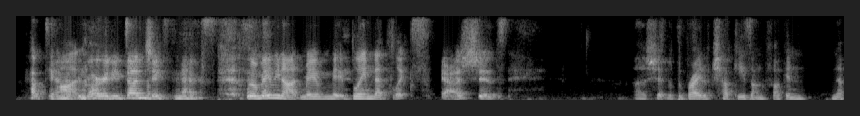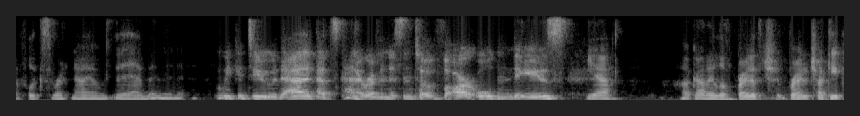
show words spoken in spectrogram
God damn it, On. we've already done Jason X. So maybe not. Maybe, may blame Netflix. yeah, shit. Oh shit, but the Bride of Chucky's on fucking Netflix right now. We could do that. That's kind of reminiscent of our olden days. Yeah. Oh god, I love Bride of Ch- Bride of Chucky.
